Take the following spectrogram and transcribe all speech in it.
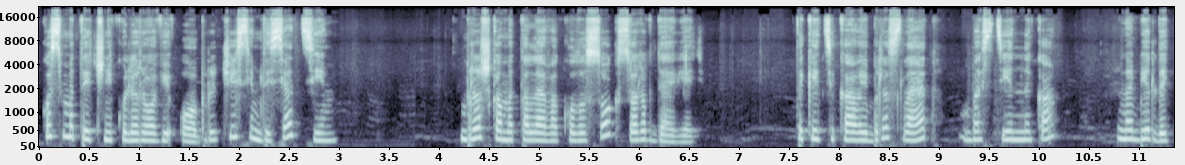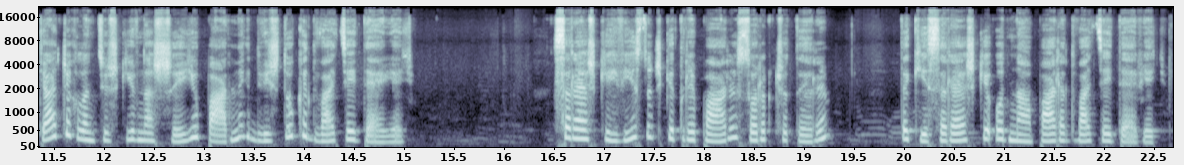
Косметичні кольорові обручі 77. Брошка металева колосок 49. Такий цікавий браслет бастінника. Набір дитячих ланцюжків на шию парник 2 штуки 29. Сережки гвісточки 3 пари 44. Такі сережки 1 пара 29.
